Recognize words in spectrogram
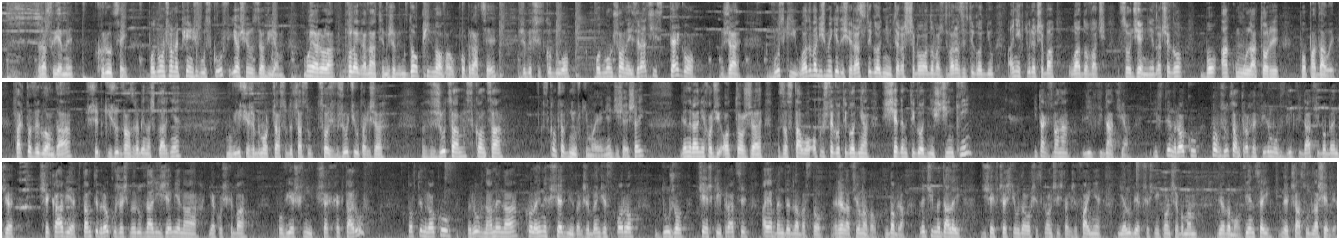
pracujemy krócej. Podłączone 5 wózków i ja się już zawijam. Moja rola polega na tym, żebym dopilnował po pracy, żeby wszystko było podłączone. I z racji z tego, że wózki ładowaliśmy kiedyś raz w tygodniu, teraz trzeba ładować dwa razy w tygodniu, a niektóre trzeba ładować codziennie. Dlaczego? Bo akumulatory popadały. Tak to wygląda. Szybki rzut Wam zrobię na szklarnię. Mówiliście, żebym od czasu do czasu coś wrzucił, także wrzucam z końca, z końca dniówki mojej, nie? Dzisiejszej. Generalnie chodzi o to, że zostało oprócz tego tygodnia 7 tygodni ścinki i tak zwana likwidacja. I w tym roku powrzucam trochę filmów z likwidacji, bo będzie ciekawie. W tamtym roku żeśmy równali ziemię na jakoś chyba powierzchni 3 hektarów to w tym roku równamy na kolejnych siedmiu, także będzie sporo, dużo ciężkiej pracy, a ja będę dla Was to relacjonował. Dobra, lecimy dalej. Dzisiaj wcześniej udało się skończyć, także fajnie. Ja lubię jak wcześniej kończę, bo mam, wiadomo, więcej y, czasu dla siebie.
